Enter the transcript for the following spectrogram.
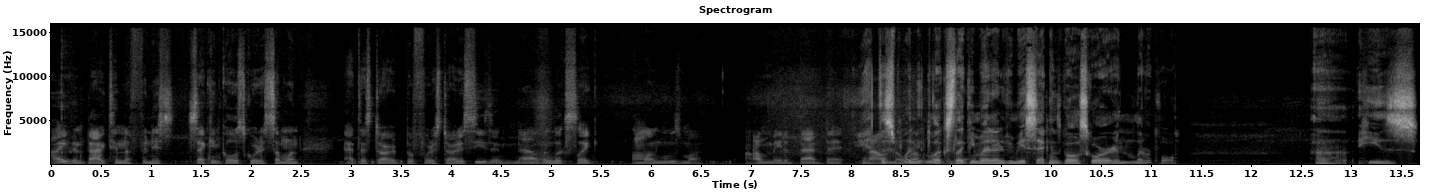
I even backed him to finish second goal scorer to someone at the start before the start of the season. Now it looks like I'm gonna lose my. I made a bad bet. Yeah, at this point, it looks like he might not even be a second goal scorer in Liverpool. Uh, he's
